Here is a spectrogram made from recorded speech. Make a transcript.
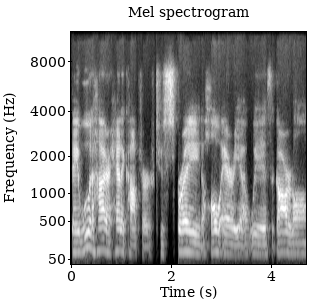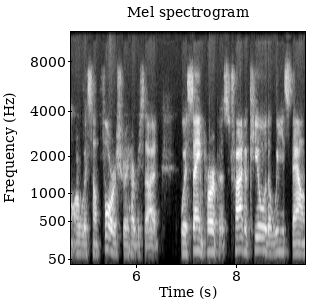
they would hire a helicopter to spray the whole area with Garlon or with some forestry herbicide with same purpose, try to kill the weeds down,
